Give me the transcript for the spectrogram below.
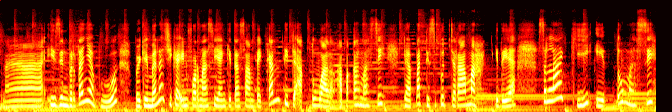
Nah, izin bertanya Bu, bagaimana jika informasi yang kita sampaikan tidak aktual? Apakah masih dapat disebut ceramah gitu ya? Selagi itu masih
